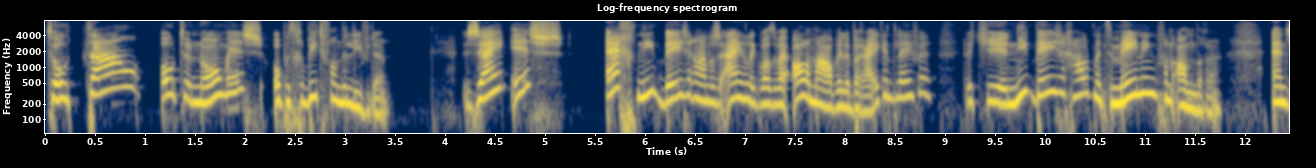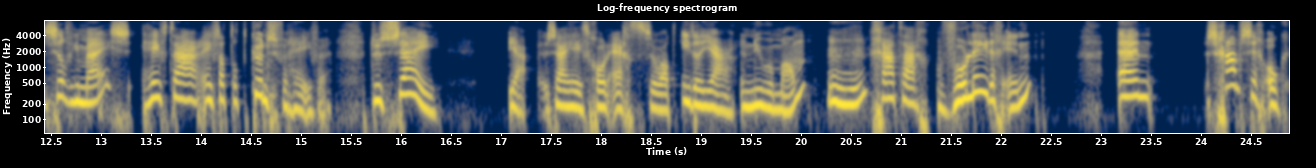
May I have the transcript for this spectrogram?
totaal autonoom is op het gebied van de liefde. Zij is echt niet bezig, en dat is eigenlijk wat wij allemaal willen bereiken in het leven, dat je je niet bezighoudt met de mening van anderen. En Sylvie Meis heeft, daar, heeft dat tot kunst verheven. Dus zij, ja, zij heeft gewoon echt zowat ieder jaar een nieuwe man gaat daar volledig in. En schaamt zich ook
